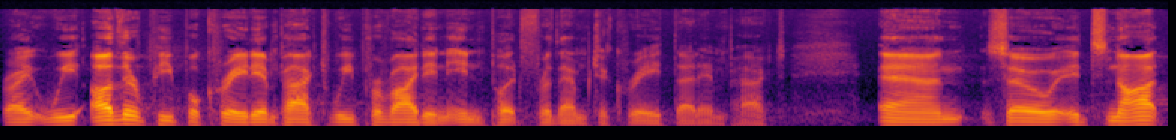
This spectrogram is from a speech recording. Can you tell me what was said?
right? We, other people create impact, we provide an input for them to create that impact. And so it's not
